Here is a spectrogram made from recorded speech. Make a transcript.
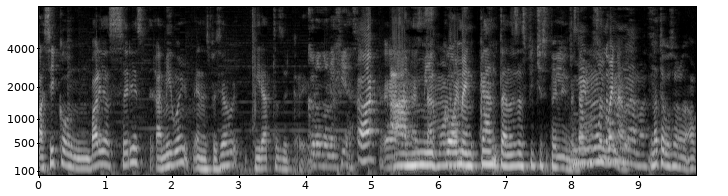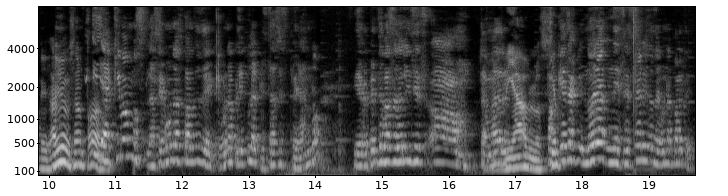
así con varias series, a mí, güey, en especial, güey, Piratas del Caribe. Cronologías. Ah, A está mí, muy cómo buena. me encantan esas pinches pelis. Está Me muy buena, nada más. ¿No te gustaron? Ok, a mí me gustaron todas. Y aquí vamos, las segundas partes de que una película que estás esperando y de repente vas a ver y dices, oh, ta madre. Diablos. ¿Para qué Siempre... esa- no era necesaria esa segunda parte?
